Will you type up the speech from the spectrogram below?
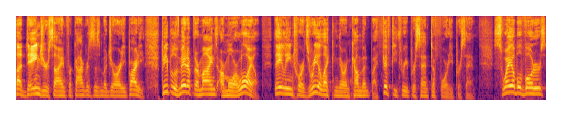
a danger sign for Congress's majority party. People who've made up their minds are more loyal. They lean towards re-electing their incumbent by 53% to 40%. Swayable voters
